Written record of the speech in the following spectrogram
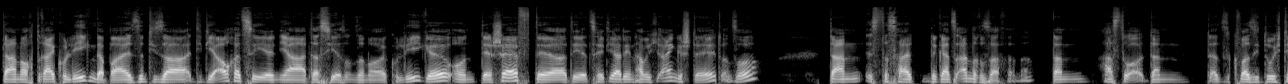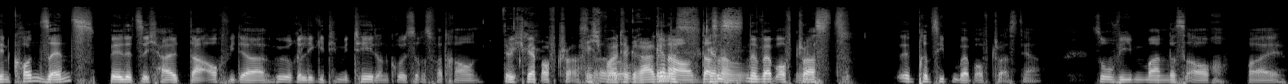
da noch drei Kollegen dabei sind, dieser, die dir auch erzählen, ja, das hier ist unser neuer Kollege und der Chef, der dir erzählt, ja, den habe ich eingestellt und so, dann ist das halt eine ganz andere Sache. Ne? Dann hast du dann, also quasi durch den Konsens bildet sich halt da auch wieder höhere Legitimität und größeres Vertrauen. Durch Web of Trust. Ich also, wollte gerade. Genau, das, das genau. ist eine Web of Trust, ja. im Prinzip ein Web of Trust, ja. So wie man das auch bei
